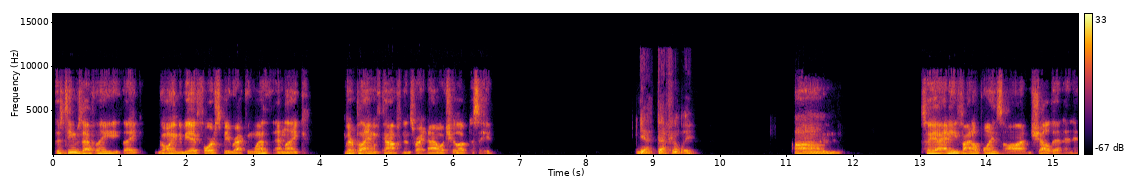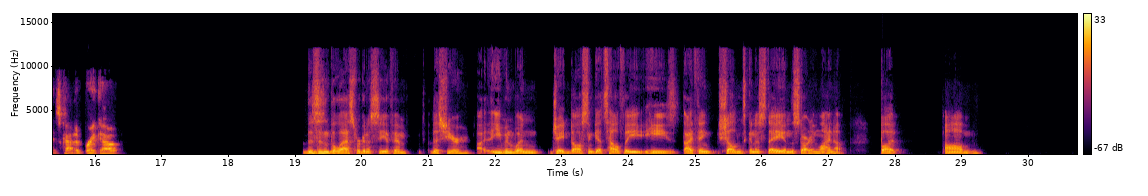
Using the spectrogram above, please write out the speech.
this team's definitely like going to be a force to be reckoned with. And like they're playing with confidence right now, which you love to see. Yeah, definitely. Um so yeah, any final points on Sheldon and his kind of breakout? This isn't the last we're going to see of him this year. Uh, even when Jayden Dawson gets healthy, he's. I think Sheldon's going to stay in the starting lineup. But um,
